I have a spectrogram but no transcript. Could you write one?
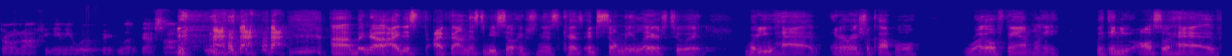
thrown off. You gave me a weird look. That's all. uh, but no, I just I found this to be so interesting this because it's so many layers to it where you have interracial couple, royal family, but then you also have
